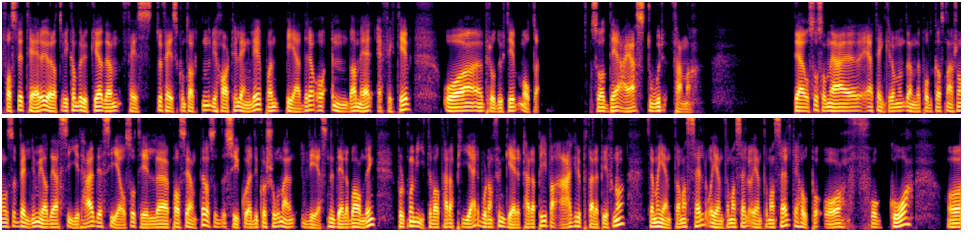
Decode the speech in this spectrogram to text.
fasilitere og gjøre at vi kan bruke den face-to-face-kontakten vi har tilgjengelig på en bedre og enda mer effektiv og produktiv måte. Så det er jeg stor fan av. Det er også sånn jeg, jeg tenker om denne podkasten her, sånn, altså veldig mye av det jeg sier her, det sier jeg også til uh, pasienter. altså Psykoedukasjon er en vesentlig del av behandling. Folk må vite hva terapi er, hvordan fungerer terapi, hva er gruppeterapi for noe. Så jeg må gjenta meg selv og gjenta meg selv og gjenta meg selv til jeg holder på å få gå. Og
